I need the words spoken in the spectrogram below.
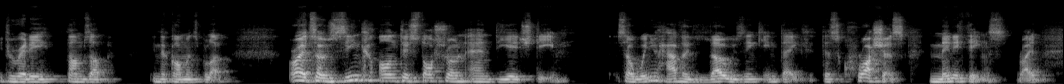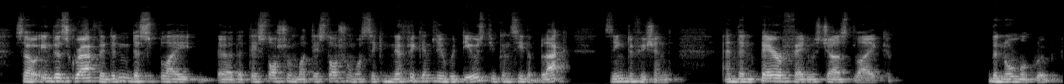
If you're ready, thumbs up in the comments below. All right, so zinc on testosterone and DHT. So when you have a low zinc intake, this crushes many things, right? So in this graph, they didn't display uh, the testosterone, but testosterone was significantly reduced. You can see the black zinc deficient, and then pair fed was just like the normal group.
